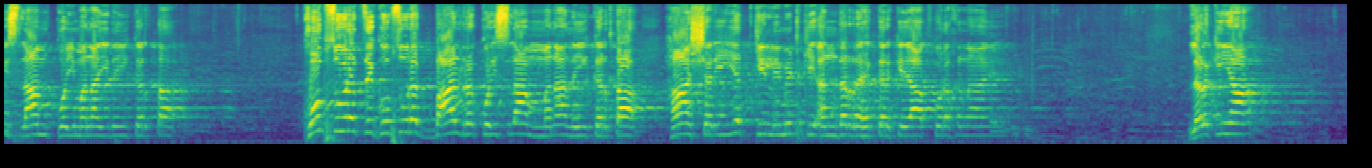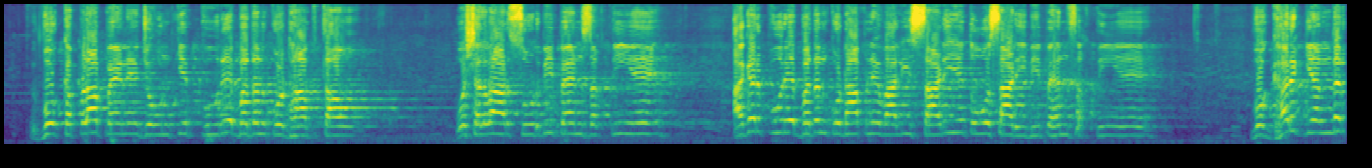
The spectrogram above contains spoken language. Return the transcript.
इस्लाम कोई मना ही नहीं करता। खूबसूरत से खूबसूरत बाल रखो, इस्लाम मना नहीं करता। हाँ शरीयत की लिमिट के अंदर रह करके आपको रखना है। लड़कियाँ, वो कपड़ा पहने जो उनके पूरे बदन को ढांपता हो, वो शलवार सूट भी पहन सकती हैं। अगर पूरे बदन को ढांपने वाली साड़ी है तो वो साड़ी भी पहन सकती हैं। वो घर के अंदर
